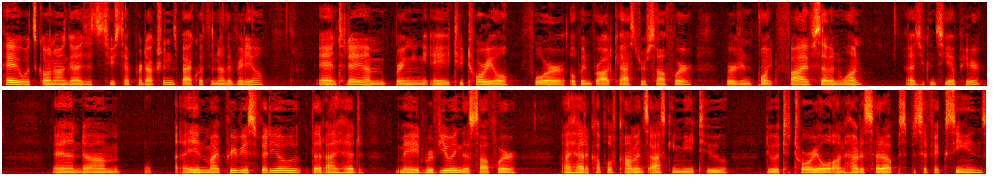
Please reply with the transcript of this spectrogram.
Hey, what's going on guys? It's Two Step Productions back with another video. And today I'm bringing a tutorial for Open Broadcaster software version 0.571 as you can see up here. And um, in my previous video that I had made reviewing this software, I had a couple of comments asking me to do a tutorial on how to set up specific scenes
